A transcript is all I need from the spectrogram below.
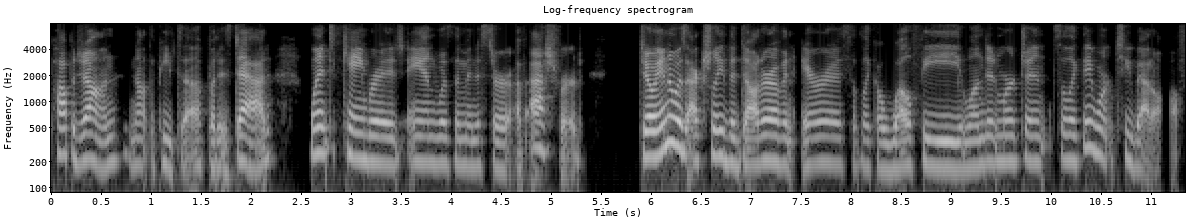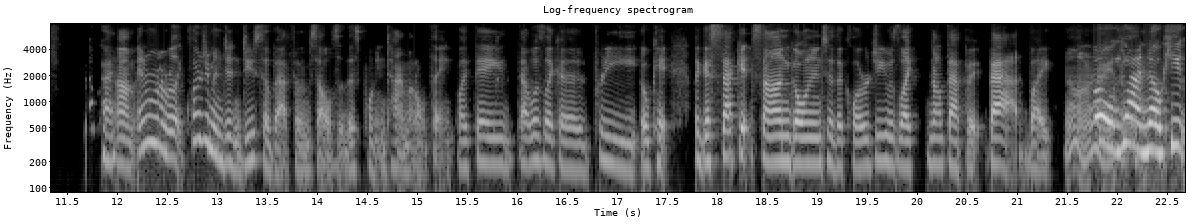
Papa John, not the pizza, but his dad, went to Cambridge and was the minister of Ashford. Joanna was actually the daughter of an heiress of like a wealthy London merchant. So like they weren't too bad off. Okay. Um, and remember, like clergymen didn't do so bad for themselves at this point in time. I don't think like they that was like a pretty okay, like a second son going into the clergy was like not that b- bad. Like oh, all Oh yeah, no, he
